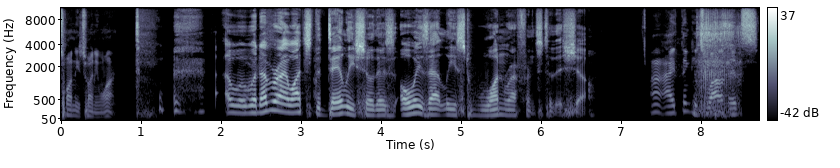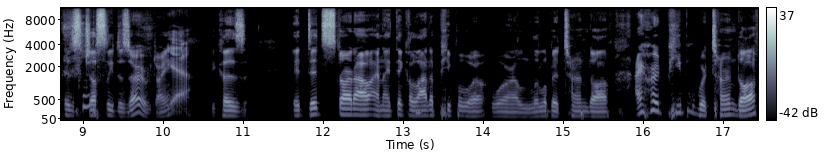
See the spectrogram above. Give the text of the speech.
2021. Uh, wh- Whenever I watch The Daily Show, there's always at least one reference to this show. I think it's well, it's it's justly deserved, right? Yeah. Because it did start out, and I think a lot of people were were a little bit turned off. I heard people were turned off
